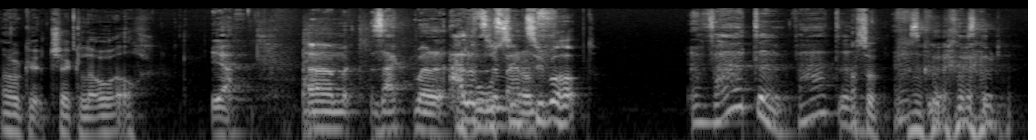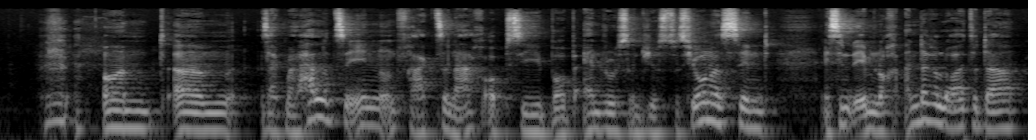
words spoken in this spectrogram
Okay, Jack Lowell. Ja. Ähm, sagt mal Hallo Wo zu sind Sie überhaupt? Warte, warte. Achso. Alles gut, alles gut. Und ähm, sagt mal Hallo zu ihnen und fragt so nach, ob sie Bob Andrews und Justus Jonas sind. Es sind eben noch andere Leute da.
